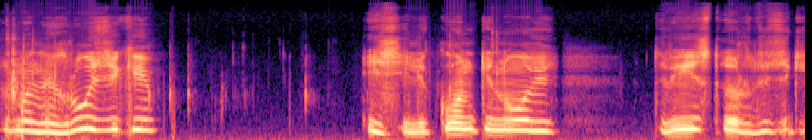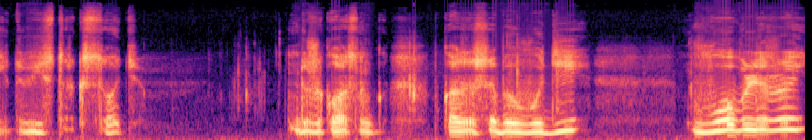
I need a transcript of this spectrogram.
Тут в мене грузики і силиконки нові. Твістер, дивіться, який твістер, кстати. Дуже класно показує себе в воді. Воблери,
